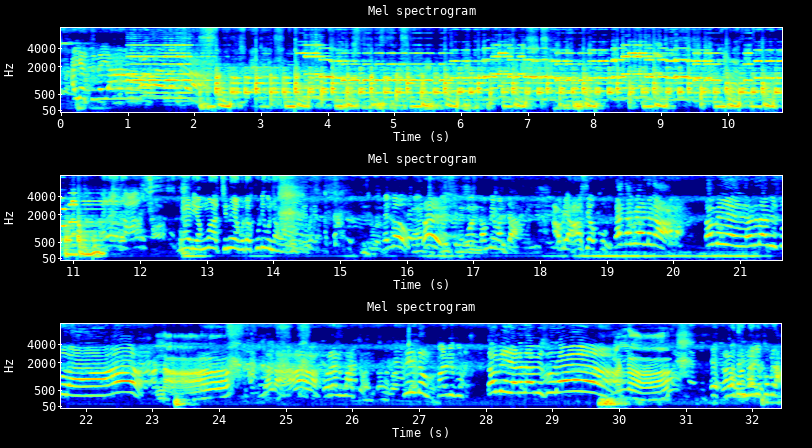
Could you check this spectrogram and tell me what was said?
ஐயா சின்னையா முன்னாடி அம்மா சின்னையா கூட குடி கொஞ்சம் உன் தம்பி வந்துட்டான். அப்படியே ஆசையா கூடு தம்பி வேண்டதா தம்பி அண்ணா. என்னடா, குரல் மாற்றம். மீண்டும் மறுபடியும். தம்பி எனதாமி சூரா அண்ணா கூப்பிடுறா.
